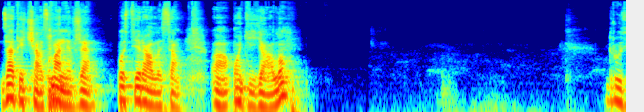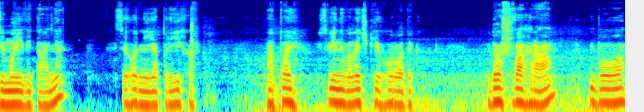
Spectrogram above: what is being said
За цей час в мене вже постиралося одіяло. Друзі, мої вітання. Сьогодні я приїхав на той свій невеличкий городик до швагра, бо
